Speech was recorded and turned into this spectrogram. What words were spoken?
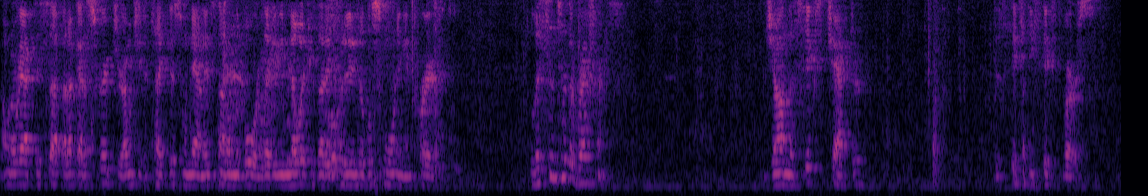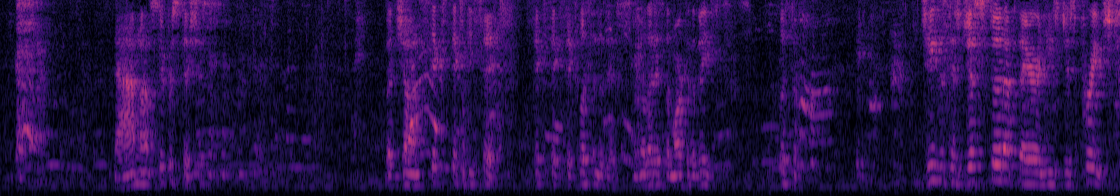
I want to wrap this up, but I've got a scripture. I want you to take this one down. It's not on the board. They didn't even know it because I didn't put it until this morning in prayer. Listen to the reference. John, the sixth chapter, the 66th verse. Now, I'm not superstitious, but John 6 66, 666. Listen to this. You know that is the mark of the beast. Listen. Jesus has just stood up there and he's just preached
